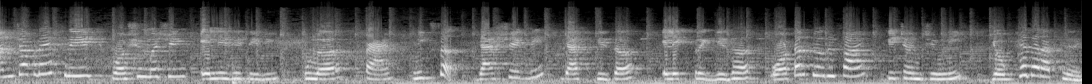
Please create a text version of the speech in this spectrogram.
आमच्याकडे fridge washing machine LED TV cooler fan mixer gas शेगडी gas geyser electric geyser water purify kitchen chimney योग्य दरात मिळेल.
